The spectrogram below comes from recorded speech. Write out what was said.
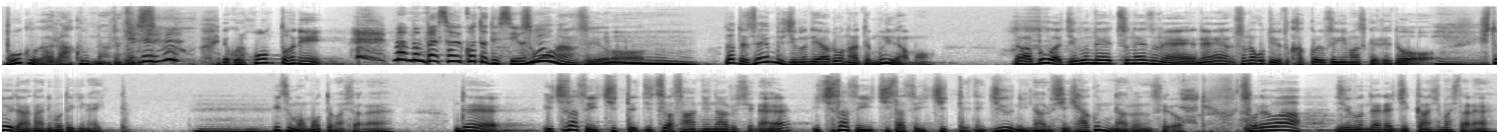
僕が楽になるんですよ。いやこれ本当に。まあまあまあそういうことですよね。そうなんですよ。だって全部自分でやろうなんて無理だもん。だから僕は自分で常々ねそんなこと言うとかっこよすぎますけれど、一人では何もできないっていつも思ってましたね。で1たす1って実は3になるしね。1たす1たす1って、ね、10になるし100になるんですよ。それは自分でね実感しましたね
